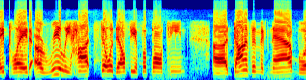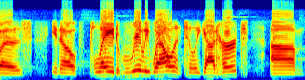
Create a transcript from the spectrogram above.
they played a really hot Philadelphia football team. Uh, Donovan McNabb was, you know, played really well until he got hurt. Um,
